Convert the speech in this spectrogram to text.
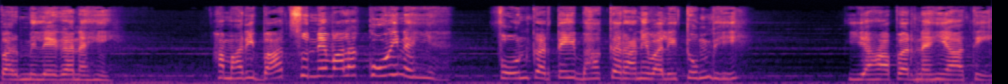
पर मिलेगा नहीं। हमारी बात सुनने वाला कोई नहीं है। फ़ोन करते ही भाग कर आने वाली तुम भी। यहाँ पर नहीं आती।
